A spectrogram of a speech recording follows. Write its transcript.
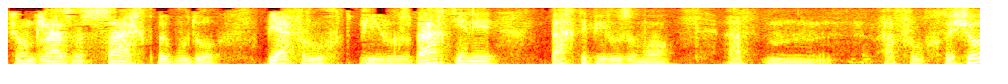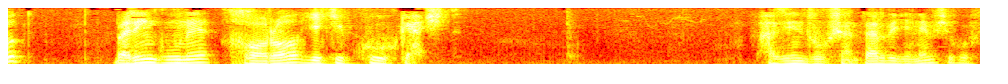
چون رزم سخت بود و بیافروخت پیروز بخت یعنی بخت پیروز ما افروخته شد. بر این گونه خارا یکی کوه گشت. از این روشنتر دیگه نمیشه گفت.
